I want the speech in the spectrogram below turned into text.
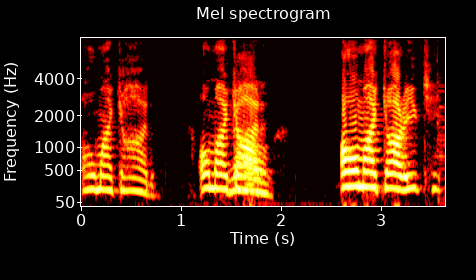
Oh my god. Oh my god. Oh my god, are you kidding?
